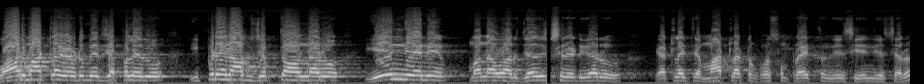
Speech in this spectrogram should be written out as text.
వారు మాట్లాడేటప్పుడు మీరు చెప్పలేదు ఇప్పుడే నాకు చెప్తా ఉన్నారు ఏంది అని మొన్న వారు జగదీశ్వర రెడ్డి గారు ఎట్లయితే మాట్లాడటం కోసం ప్రయత్నం చేసి ఏం చేశారో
